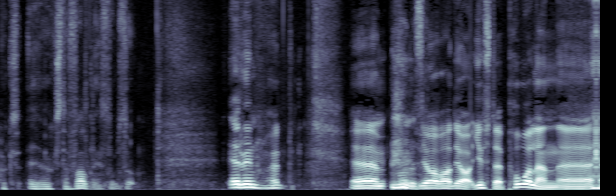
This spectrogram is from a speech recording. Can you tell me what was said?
högst, i högsta förvaltningsdomstolen. Edvin? Eh, ja, vad hade jag? Just det, Polen. Eh,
